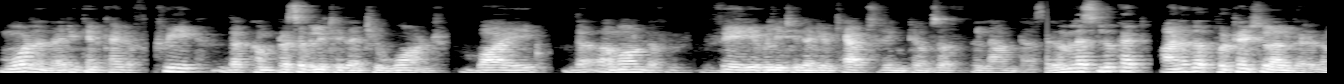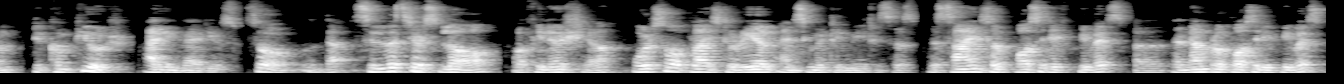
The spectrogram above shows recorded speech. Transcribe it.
More than that, you can kind of tweak the compressibility that you want by the amount of variability that you're capturing in terms of the lambdas. Let's look at another another potential algorithm to compute eigenvalues. So the Sylvester's law of inertia also applies to real and symmetric matrices. The signs of positive pivots, uh, the number of positive pivots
